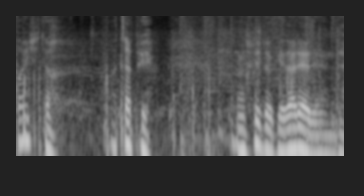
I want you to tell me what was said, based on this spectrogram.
멋있다. 어차피 영수이도 기다려야 되는데.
